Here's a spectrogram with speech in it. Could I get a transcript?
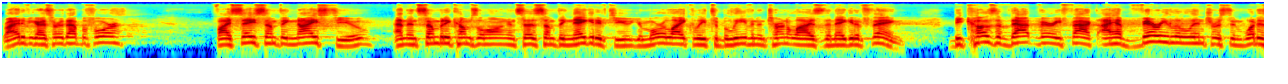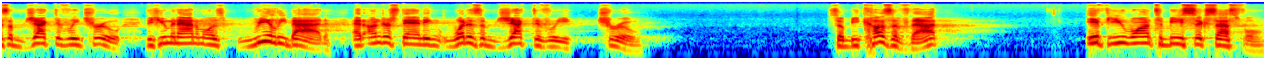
Right? Have you guys heard that before? If I say something nice to you, and then somebody comes along and says something negative to you, you're more likely to believe and internalize the negative thing because of that very fact, I have very little interest in what is objectively true. The human animal is really bad at understanding what is objectively true. So, because of that, if you want to be successful,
